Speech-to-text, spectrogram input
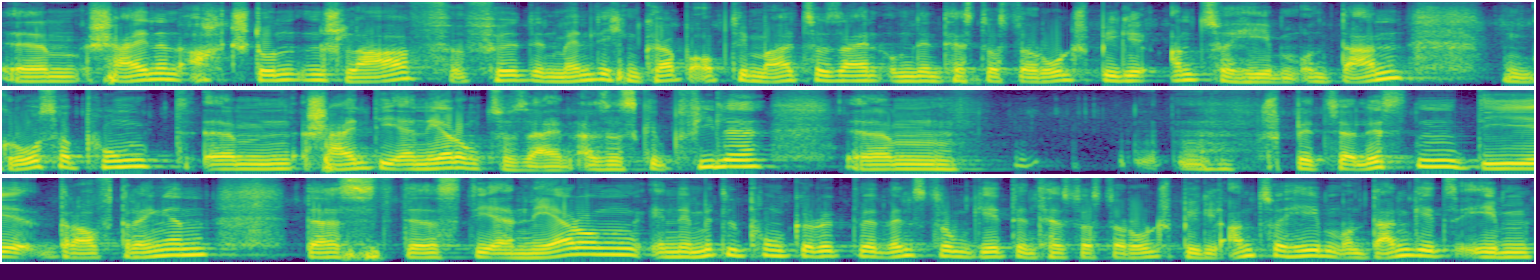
ähm, scheinen acht Stunden Schlaf für den männlichen Körper optimal zu sein, um den Testosteronspiegel anzuheben. Und dann ein großer Punkt ähm, scheint die Ernährung zu sein. Also es gibt viele ähm, Spezialisten, die darauf drängen, dass, dass die Ernährung in den Mittelpunkt gerückt wird, wenn es darum geht, den Testosteronspiegel anzuheben. Und dann geht es eben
